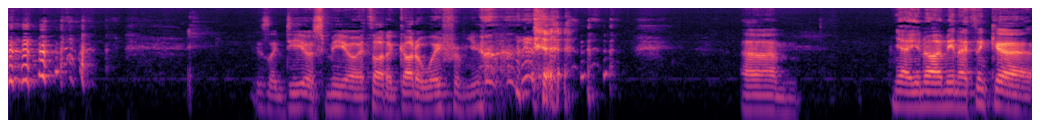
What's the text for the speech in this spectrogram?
He's like, Dios mio, I thought I got away from you. um, yeah, you know, I mean, I think, uh,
